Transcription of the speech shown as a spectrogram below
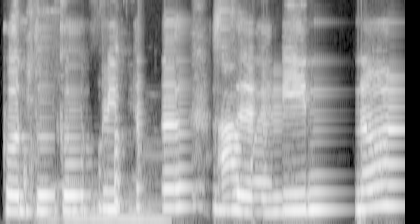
con tus copitas Ah, de bueno. vino,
